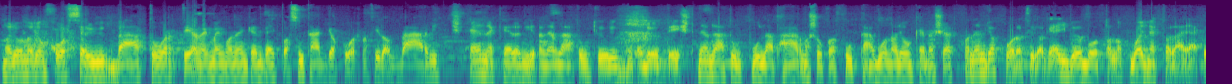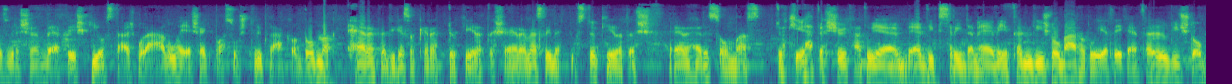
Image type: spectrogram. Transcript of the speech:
nagyon-nagyon forszerű, bátor, tényleg meg van engedve egy passz után gyakorlatilag bármi, és ennek ellenére nem látunk tőlük a döntést, nem látunk pull-up hármasokat futtából nagyon keveset, hanem gyakorlatilag egyből bottanak, vagy megtalálják az üres embert, és kiosztásból álló helyes egy passzos triplákat dobnak, erre pedig ez a keret tökéletes tökéletes erre, Wesley Matthews tökéletes erre, Harrison Barnes tökéletes, sőt, hát ugye eddig szerintem elvén felül is dob, árható értéken felül is dob,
